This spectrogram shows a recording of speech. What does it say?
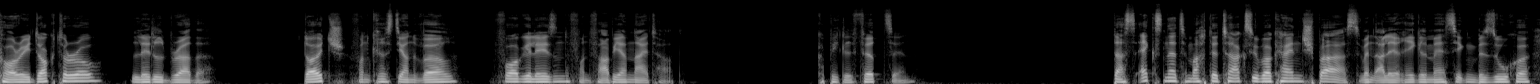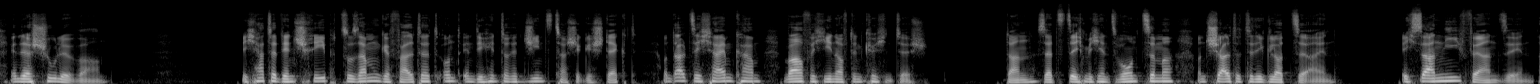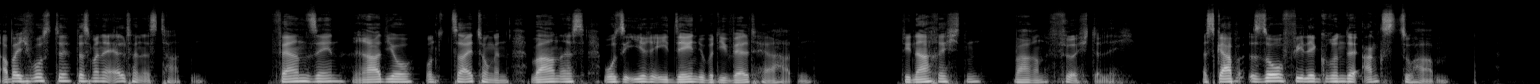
Cory Doctorow, Little Brother. Deutsch von Christian Wörl, vorgelesen von Fabian Neithardt. Kapitel 14 Das Exnet machte tagsüber keinen Spaß, wenn alle regelmäßigen Besucher in der Schule waren. Ich hatte den Schrieb zusammengefaltet und in die hintere Jeanstasche gesteckt, und als ich heimkam, warf ich ihn auf den Küchentisch. Dann setzte ich mich ins Wohnzimmer und schaltete die Glotze ein. Ich sah nie Fernsehen, aber ich wusste, dass meine Eltern es taten. Fernsehen, Radio und Zeitungen waren es, wo sie ihre Ideen über die Welt her hatten. Die Nachrichten waren fürchterlich. Es gab so viele Gründe, Angst zu haben.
